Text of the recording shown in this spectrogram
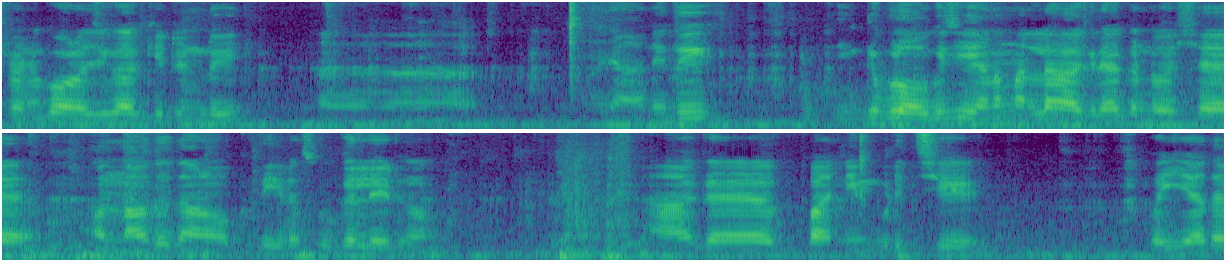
ഫ്രണ്ട് കോളേജിൽ ആക്കിയിട്ടുണ്ട്. ഞാനിത് എനിക്ക് ബ്ലോഗ് ചെയ്യണം നല്ല ആഗ്രഹമൊക്കെ പക്ഷേ ഒന്നാമത് ഇതാണ് നമുക്ക് തീരെ സുഖമില്ലായിരുന്നു. ആകെ പനിയും പിടിച്ച് വയ്യാതെ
